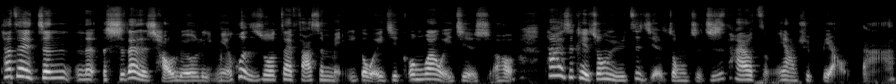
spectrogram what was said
他在真那时代的潮流里面，或者说在发生每一个危机、公关危机的时候，他还是可以忠于自己的宗旨，只是他要怎么样去表达，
